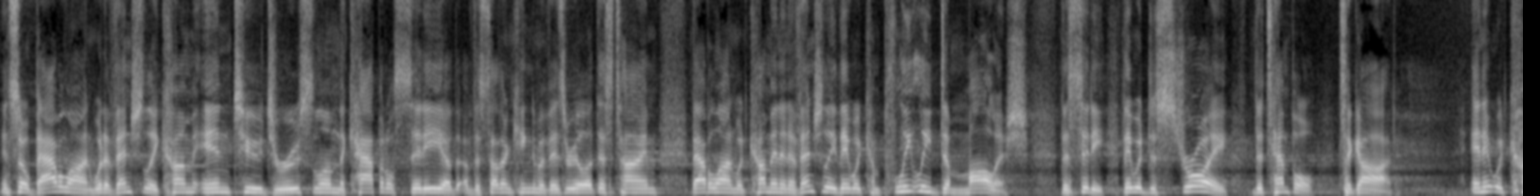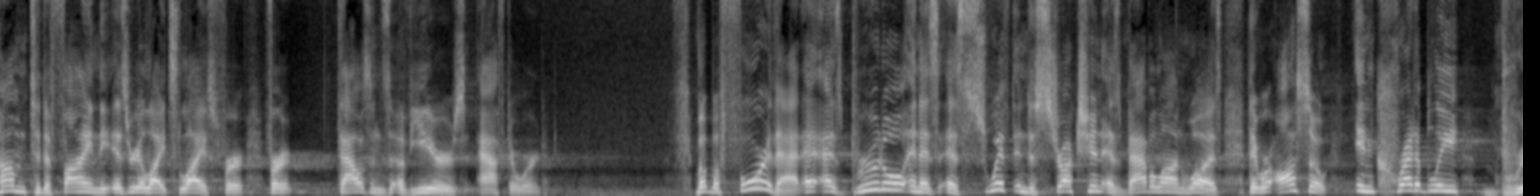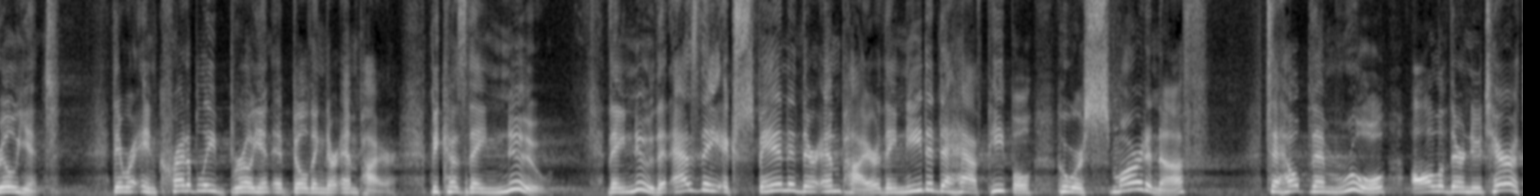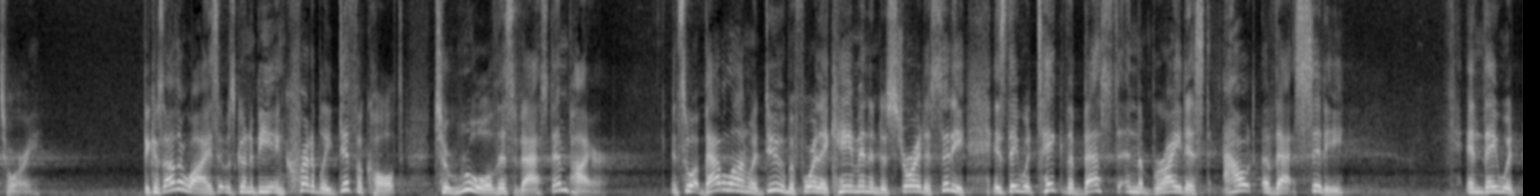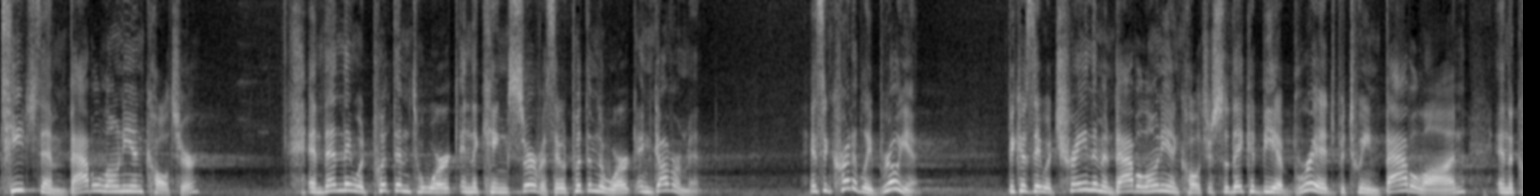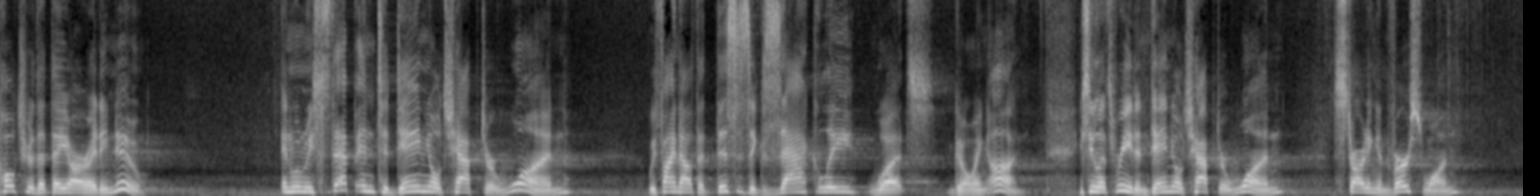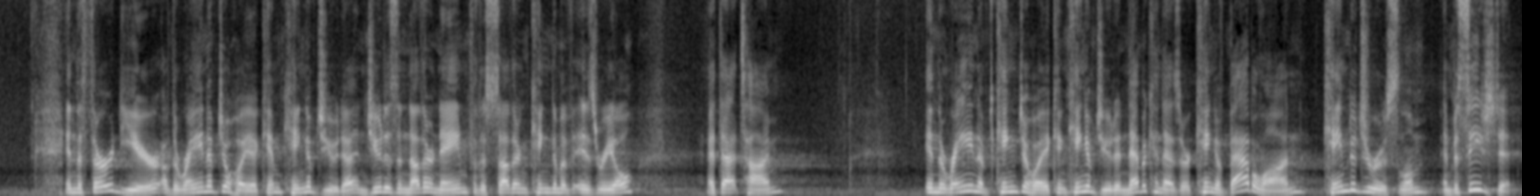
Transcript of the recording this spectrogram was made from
And so Babylon would eventually come into Jerusalem, the capital city of the, of the, southern kingdom of Israel at this time. Babylon would come in and eventually they would completely demolish the city. They would destroy the temple to God. and it would come to define the Israelites' lives for, for thousands of years afterward. But before that, as brutal and as, as swift in destruction as Babylon was, they were also incredibly brilliant. They were incredibly brilliant at building their empire because they knew, they knew that as they expanded their empire, they needed to have people who were smart enough to help them rule all of their new territory. Because otherwise, it was going to be incredibly difficult to rule this vast empire. And so, what Babylon would do before they came in and destroyed a city is they would take the best and the brightest out of that city and they would teach them Babylonian culture and then they would put them to work in the king's service. They would put them to work in government. It's incredibly brilliant because they would train them in Babylonian culture so they could be a bridge between Babylon and the culture that they already knew. And when we step into Daniel chapter 1, we find out that this is exactly what's going on. You see, let's read in Daniel chapter 1, starting in verse 1. In the third year of the reign of Jehoiakim, king of Judah, and Judah is another name for the southern kingdom of Israel at that time. In the reign of King Jehoiakim, king of Judah, Nebuchadnezzar, king of Babylon, came to Jerusalem and besieged it.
